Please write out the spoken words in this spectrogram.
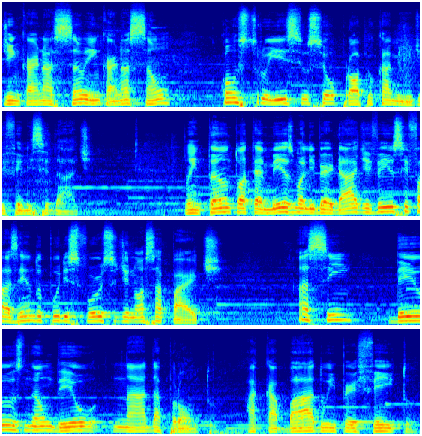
de encarnação em encarnação, construísse o seu próprio caminho de felicidade. No entanto, até mesmo a liberdade veio se fazendo por esforço de nossa parte. Assim, Deus não deu nada pronto, acabado e perfeito.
